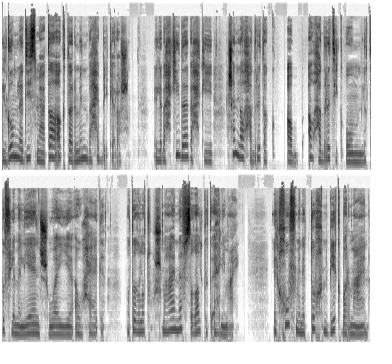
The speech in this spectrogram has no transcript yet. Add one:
الجملة دي سمعتها أكتر من بحبك يا رشا. اللي بحكيه ده بحكيه عشان لو حضرتك أب أو حضرتك أم لطفل مليان شوية أو حاجة ما تغلطوش معاه نفس غلطة أهلي معاي الخوف من التخن بيكبر معانا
